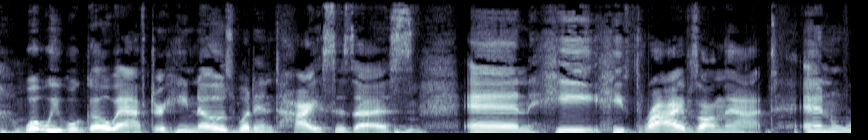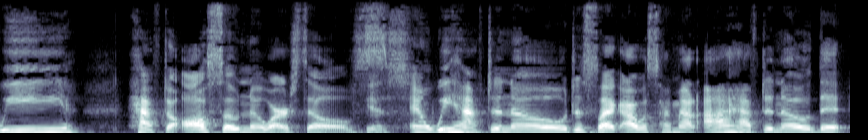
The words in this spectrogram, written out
Mm-hmm. what we will go after. He knows what entices us Mm-hmm. and he he thrives on that. And we have to also know ourselves. Yes. And we have to know, just like I was talking about, I have to know that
